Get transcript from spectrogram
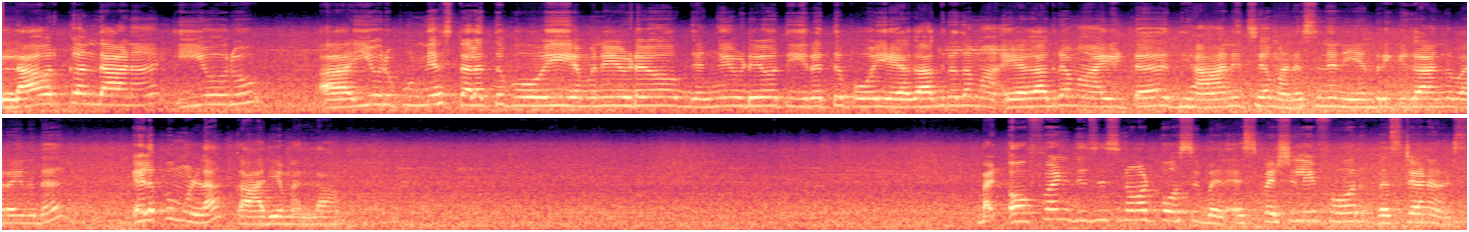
എല്ലാവർക്കും എന്താണ്? ഈ ഒരു ഈ ഒരു പുണ്യസ്ഥലത്ത് പോയി യമുനയുടെയോ ഗംഗയുടെയോ തീരത്ത് പോയി ഏകാഗ്രതമാ ഏകാഗ്രമായിട്ട് ധ്യാനിച്ച് മനസ്സിനെ നിയന്ത്രിക്കുക എന്ന് പറയുന്നത് എളുപ്പമുള്ള കാര്യമല്ല. But often this is not possible especially for westerners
